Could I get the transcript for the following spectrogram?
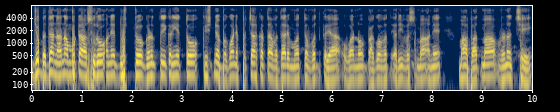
જો બધા નાના મોટા અસુરો અને દુષ્ટો ગણતરી કરીએ તો કૃષ્ણ ભગવાને પચાસ કરતાં વધારે મહત્તમ વધ કર્યા હોવાનો ભાગવત હરિવંશમાં અને મહાભારતમાં વર્ણન છે.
